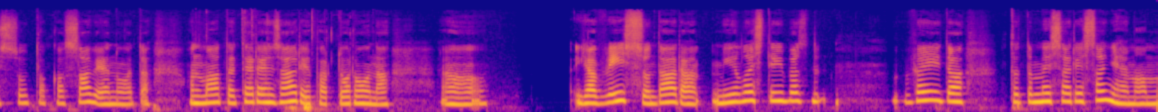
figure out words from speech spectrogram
esmu tā kā savienota, un māte Tereza arī par to runā. Uh, ja visu dara mīlestības veidā, tad mēs arī saņēmām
